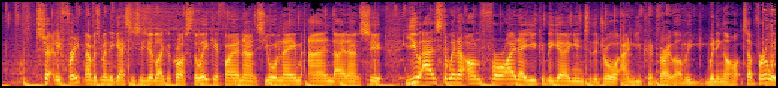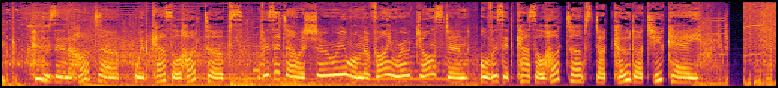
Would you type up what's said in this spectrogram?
Totally free. Have as many guesses as you'd like across the week. If I announce your name and I announce you, you as the winner on Friday, you could be going into the draw and you could very well be winning a hot tub for a week. Who's in the hot tub with Castle Hot Tubs? Visit our showroom on the Vine Road, Johnston, or visit castlehottubs.co.uk.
